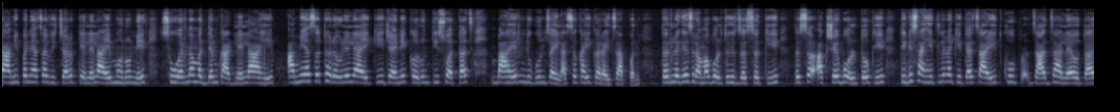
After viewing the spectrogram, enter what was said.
आम्ही पण याचा विचार केलेला आहे म्हणून एक सुवर्ण मध्यम काढलेला आहे. आम्ही असं ठरवलेलं आहे की जेणेकरून ती स्वतःच बाहेर निघून जाईल असं काही करायचं आपण. तर लगेच रमा बोलतो की जसं की तसं अक्षय बोलतो की तिने सांगितलं ना की त्या चाळीत खूप जात झाल्या होता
